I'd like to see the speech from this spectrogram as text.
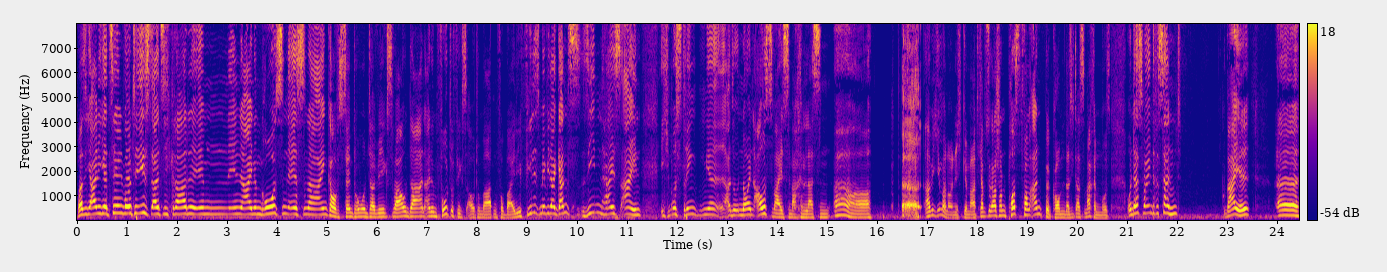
Was ich eigentlich erzählen wollte, ist, als ich gerade in, in einem großen Essener Einkaufszentrum unterwegs war und da an einem Fotofix-Automaten vorbeilief, fiel es mir wieder ganz siedendheiß ein, ich muss dringend mir also einen neuen Ausweis machen lassen. Ah. Äh, habe ich immer noch nicht gemacht. Ich habe sogar schon Post vom Amt bekommen, dass ich das machen muss. Und das war interessant, weil äh,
